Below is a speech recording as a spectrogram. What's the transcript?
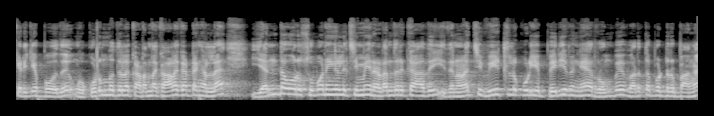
கிடைக்க போகுது. உங்கள் குடும்பத்தில் கடந்த காலகட்டங்களில் எந்த ஒரு சுப நிகழ்ச்சியுமே நடந்திருக்காது. இதை நினச்சி வீட்டில் கூடிய பெரியவங்க ரொம்பவே வருத்தப்பட்டிருப்பாங்க.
